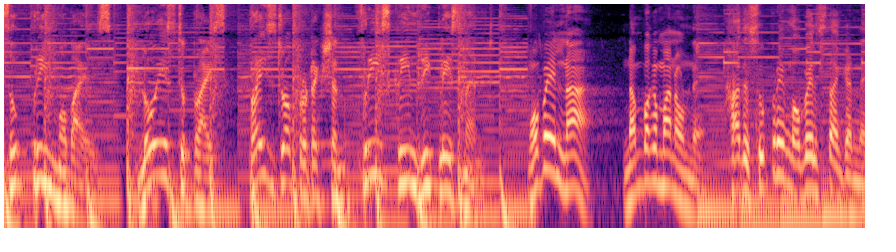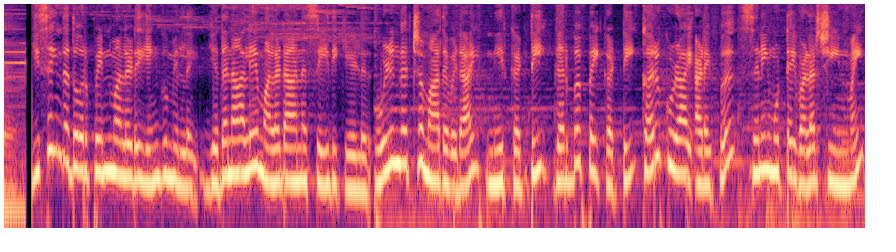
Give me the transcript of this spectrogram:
Supreme mobiles lowest price price drop protection free screen replacement மொபைல்னா நம்பகமான ஒன்று அது சுப்ரீம் மொபைல்ஸ் தான் கண்ணு. இசைந்ததோர் பெண் மலடு எங்கும் இல்லை. எதனாலே மலடான செய்தி கேளு. ஒழுங்கற்ற மாதவிடாய் நீர்க்கட்டி கர்ப்பப்பை கட்டி கருக்குழாய் அடைப்பு சினைமுட்டை வளர்ச்சியின்மை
